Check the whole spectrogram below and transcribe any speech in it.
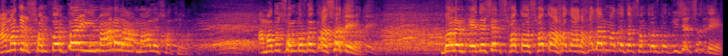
আমাদের সম্পর্ক ইমান আর আমালের সাথে। আমাদের সম্পর্ক কার সাথে? বলেন, এদেশের শত শত, হাজার হাজার মাদ্রাসার সম্পর্ক কিসের সাথে?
